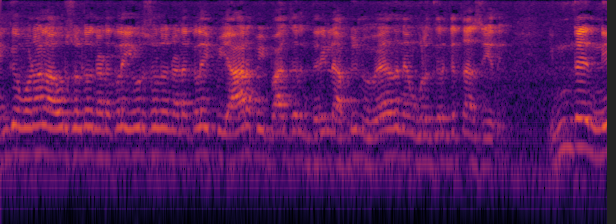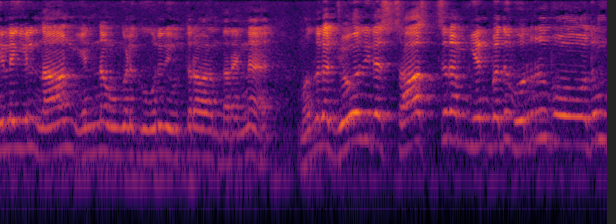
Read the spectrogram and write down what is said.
எங்கே போனாலும் அவர் சொல்கிறது நடக்கலை இவர் சொல்கிறது நடக்கலை இப்போ யாரை போய் பார்க்குறது தெரியல அப்படின்னு வேதனை உங்களுக்கு இருக்கத்தான் செய்யுது. இந்த நிலையில் நான் என்ன உங்களுக்கு உறுதி உத்தரவாதம் தரேன்னு முதல்ல ஜோதிட சாஸ்திரம் என்பது ஒருபோதும்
